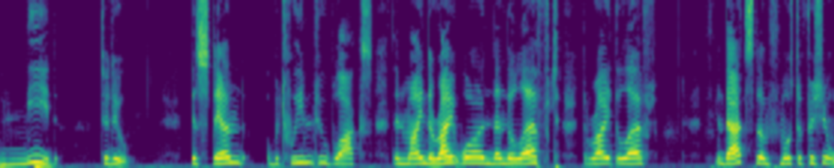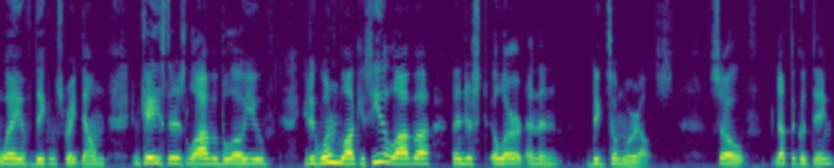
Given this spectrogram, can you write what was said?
need to do is stand between two blocks, then mine the right one, then the left, the right, the left and that's the most efficient way of digging straight down in case there's lava below you. You dig one block, you see the lava, then just alert and then dig somewhere else. So that's a good thing.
